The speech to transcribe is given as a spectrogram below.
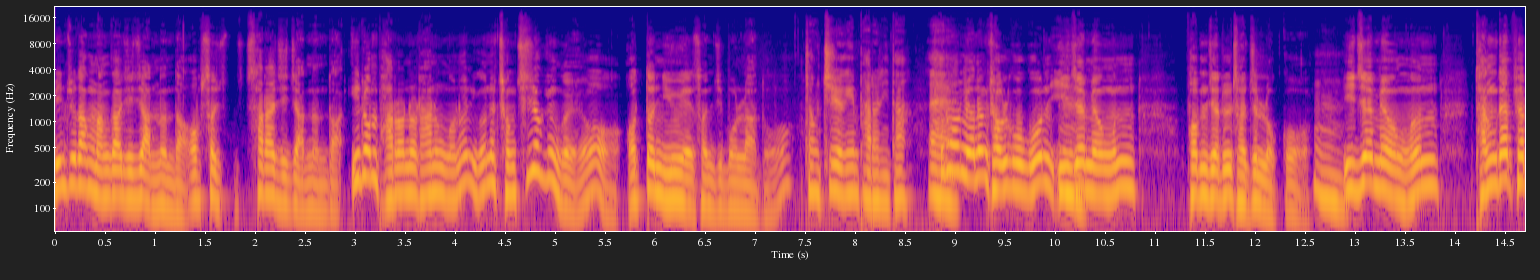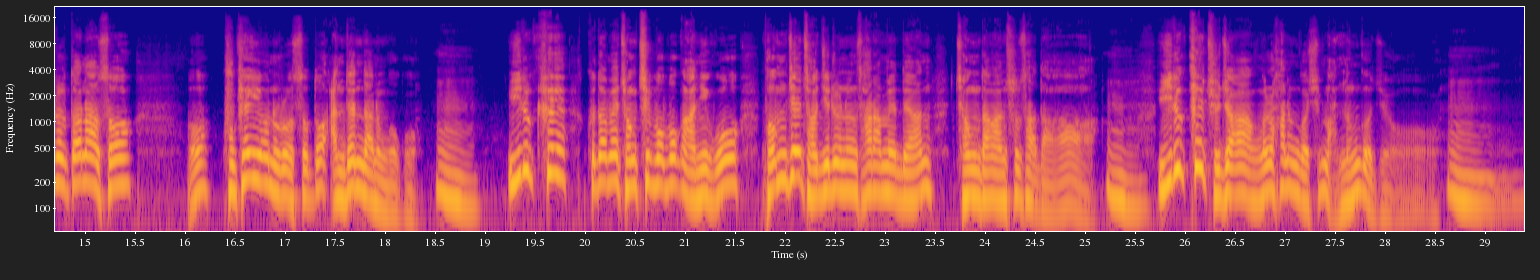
민주당 망가지지 않는다, 없어 사라지지 않는다 이런 발언을 하는 거는 이거는 정치적인 거예요. 어떤 이유에선지 몰라도 정치적인 발언이다. 예. 그러면은 결국은 이재명은 범죄를 저질렀고 음. 이재명은 당 대표를 떠나서 어 국회의원으로서도 안 된다는 거고 음. 이렇게 그다음에 정치 보복 아니고 범죄 저지르는 사람에 대한 정당한 수사다. 음. 이렇게 주장을 하는 것이 맞는 거죠. 음.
